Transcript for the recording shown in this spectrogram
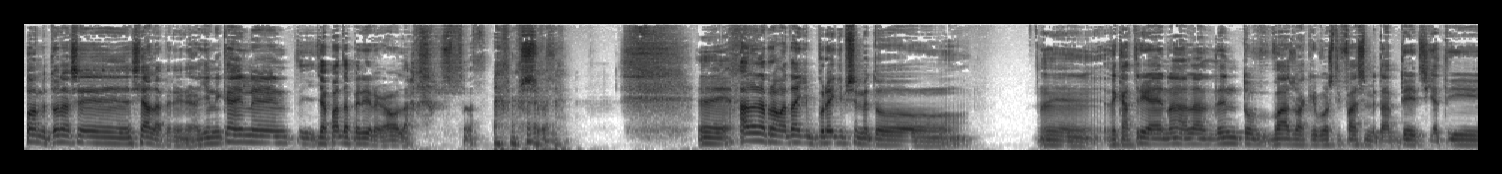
πάμε τώρα σε, σε άλλα περίεργα. Γενικά είναι για πάντα περίεργα όλα. ε, άλλο ένα πραγματάκι που προέκυψε με το ε, 13.1 αλλά δεν το βάζω ακριβώς στη φάση με τα updates γιατί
